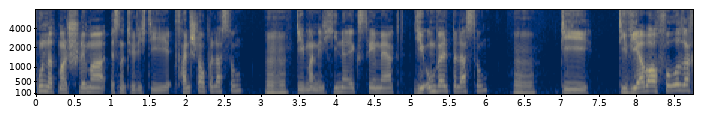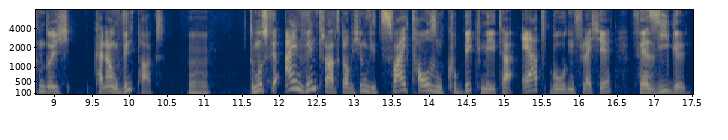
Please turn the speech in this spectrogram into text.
Hundertmal schlimmer ist natürlich die Feinstaubbelastung, die man in China extrem merkt. Die Umweltbelastung, die, die wir aber auch verursachen durch, keine Ahnung, Windparks. Du musst für ein Windrad, glaube ich, irgendwie 2000 Kubikmeter Erdbodenfläche versiegeln.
